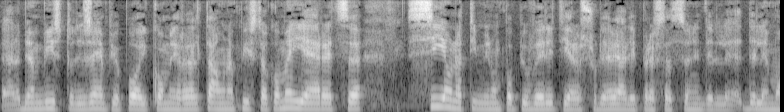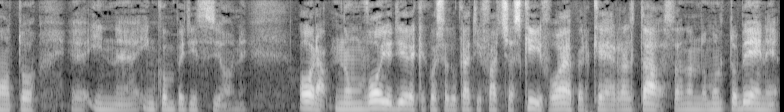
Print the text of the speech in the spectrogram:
Eh, l'abbiamo visto ad esempio poi come in realtà una pista come Jerez sia un attimino un po' più veritiera sulle reali prestazioni delle, delle moto eh, in, in competizione. Ora, non voglio dire che questa Ducati faccia schifo, eh, perché in realtà sta andando molto bene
